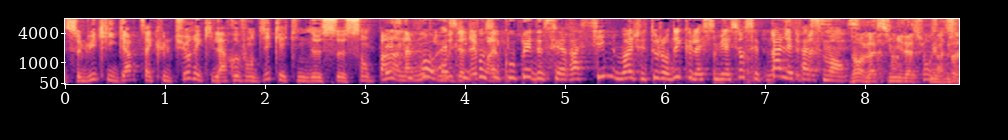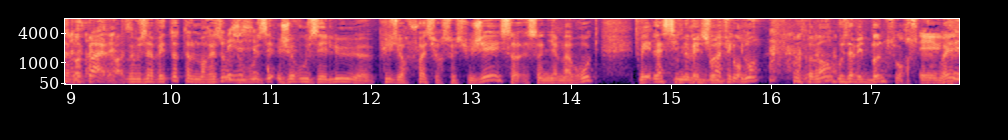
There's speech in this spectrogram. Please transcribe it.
celui qui garde sa culture et qui la revendique et qui ne se sent pas un amour Est-ce qu'il faut, se couper de ses racines? Moi, j'ai toujours dit que l'assimilation, c'est pas l'effacement. Non, l'assimilation, c'est vous, avez, mais vous avez totalement raison. Je, vous ai, je, vous ai, lu euh, plusieurs fois sur ce sujet, Sonia Mabrouk. Mais l'assimilation, effectivement. Comment? Vous avez de bonnes sources. Et oui,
